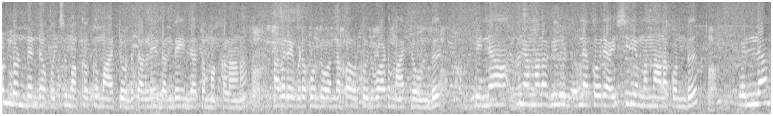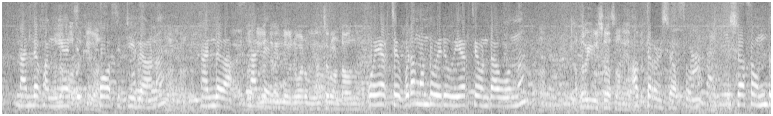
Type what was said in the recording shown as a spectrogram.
ഉണ്ടുണ്ട് എന്റെ കൊച്ചു മക്കൾക്ക് മാറ്റമുണ്ട്. തള്ളയും തന്തയും ഇല്ലാത്ത മക്കളാണ്. അവരെ ഇവിടെ കൊണ്ടുവന്നപ്പോൾ അവർക്ക് ഒരുപാട് മാറ്റമുണ്ട്. പിന്നെ ഞങ്ങളെ വീടിനൊക്കെ ഒരു ഐശ്വര്യം വന്നാണെ കൊണ്ട് എല്ലാം നല്ല ഭംഗിയായിട്ട് പോസിറ്റീവാണ് നല്ലതാണ് നല്ല ഉയർച്ച ഇവിടെ കൊണ്ടുവരും ഒരു ഉയർച്ച ഉണ്ടാവുമെന്ന് അത്ര വിശ്വാസമാണ്. വിശ്വാസമുണ്ട്.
